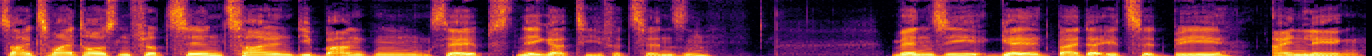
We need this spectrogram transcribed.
Seit 2014 zahlen die Banken selbst negative Zinsen, wenn sie Geld bei der EZB einlegen.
